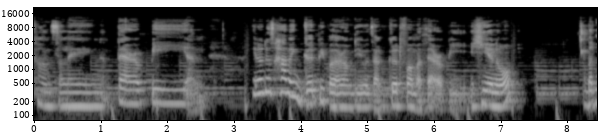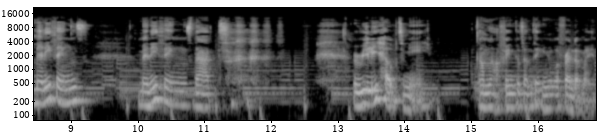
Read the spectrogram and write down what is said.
counseling and therapy and you know just having good people around you is a good form of therapy you know? But many things many things that really helped me. I'm laughing because i'm thinking of a friend of mine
